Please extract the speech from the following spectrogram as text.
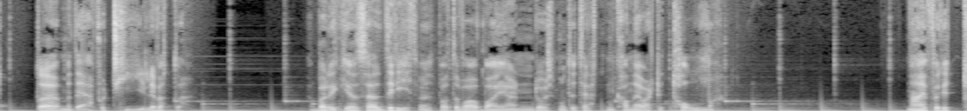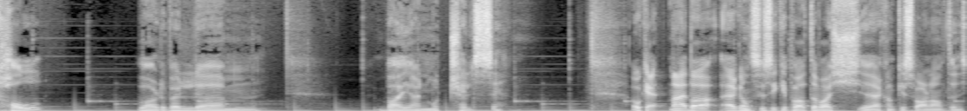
åtte, men det er for tidlig, vet du. Bare ikke så jeg driter på at det var Bayern Dortmund i 13. Kan det ha vært i 12, da? Nei, for i 12 var det vel um, Bayern mot Chelsea. Ok, nei, da er jeg ganske sikker på at det var Jeg kan ikke svare noe annet enn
